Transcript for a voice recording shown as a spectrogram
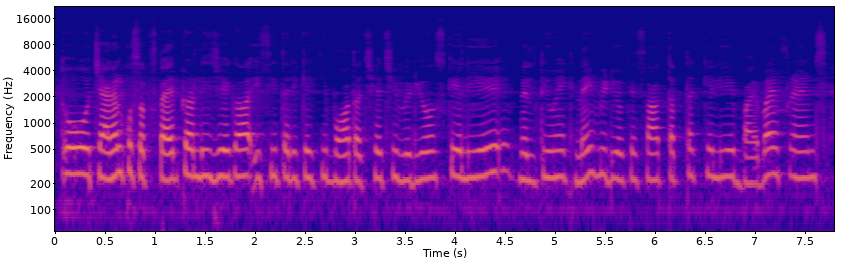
तो चैनल को सब्सक्राइब कर लीजिएगा। इसी तरीके की बहुत अच्छी अच्छी वीडियोस के लिए मिलती हूँ एक नई वीडियो के साथ। तब तक के लिए बाय बाय फ्रेंड्स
